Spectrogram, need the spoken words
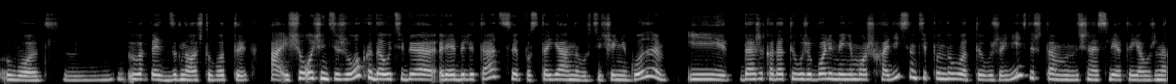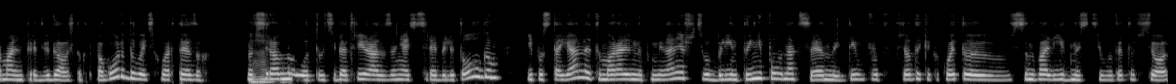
Вот. М, опять загнала, что вот ты А, ещё очень тяжело, когда у тебя реабилитация постоянно вот в течение года, и даже когда ты уже более-менее можешь ходить, ну, типа, ну вот ты уже ездишь там, начиная с лета, я уже нормально передвигалась как-то по городу в этих "Ортезах", но всё Мгм. равно вот у тебя 3 раза занятия с реабилитологом, и постоянно это моральное напоминание, что типа: "Блин, ты неполноценный, ты вот всё-таки какой-то с инвалидностью". Вот это всё.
